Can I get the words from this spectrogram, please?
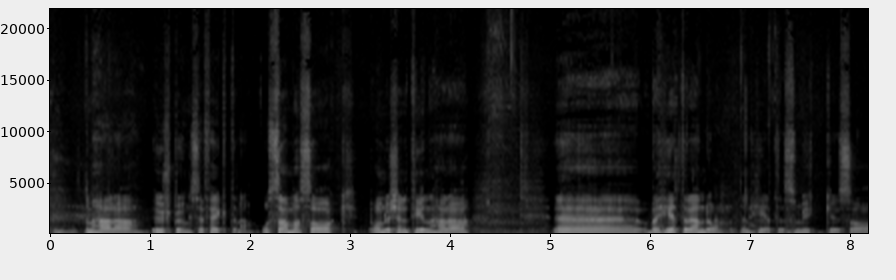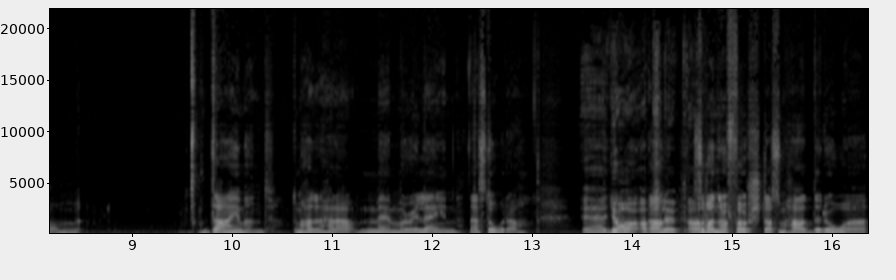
de här uh, ursprungseffekterna. Och samma sak om du känner till den här, uh, vad heter den då? Den heter så mycket som Diamond. De hade den här Memory Lane, den här stora. Eh, ja, absolut. Ja. Så var den första som hade då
